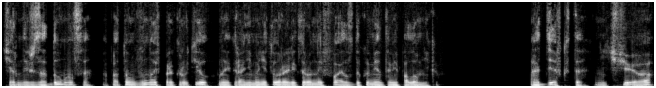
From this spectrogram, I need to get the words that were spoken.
Черныш задумался, а потом вновь прокрутил на экране монитора электронный файл с документами паломников. А девка-то ничего.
